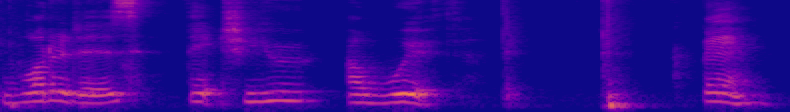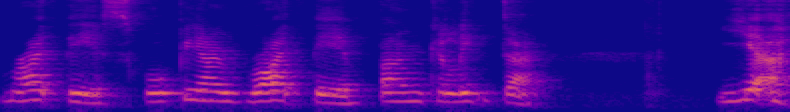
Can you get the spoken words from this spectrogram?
what it is that you are worth. Bam right there scorpio right there bone collector. Yeah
